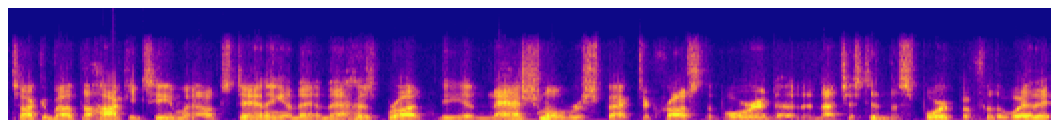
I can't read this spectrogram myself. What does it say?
talk about the hockey team outstanding and that, and that has brought the uh, national respect across the board uh, not just in the sport but for the way they,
